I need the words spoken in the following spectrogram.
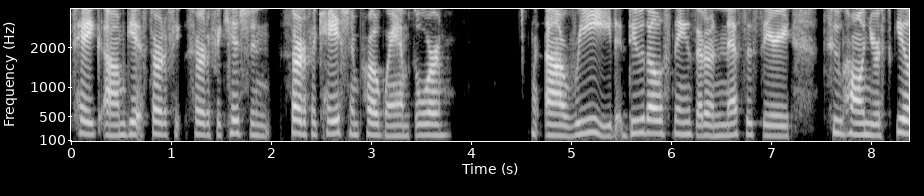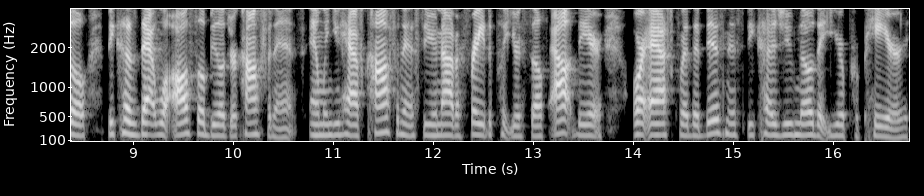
take um, get certifi- certification certification programs or uh, read, do those things that are necessary to hone your skill because that will also build your confidence. And when you have confidence, you're not afraid to put yourself out there or ask for the business because you know that you're prepared.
